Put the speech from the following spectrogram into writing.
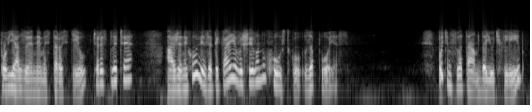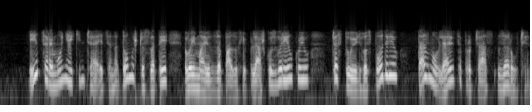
пов'язує ними старостів через плече а женихові затикає вишивану хустку за пояс. Потім сватам дають хліб, і церемонія кінчається на тому, що свати виймають за пазухи пляшку з горілкою, частують господарів та змовляються про час заручин.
